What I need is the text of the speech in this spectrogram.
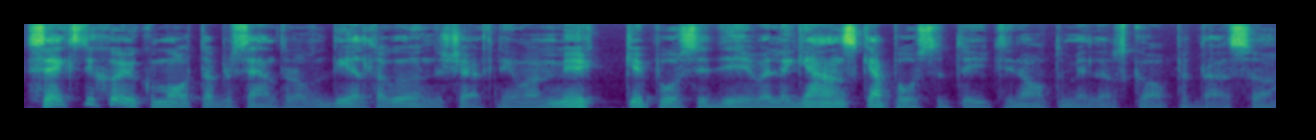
67,8 procent av de som deltagit i undersökningen var mycket positiva eller ganska positiva till NATO-medlemskapet alltså.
